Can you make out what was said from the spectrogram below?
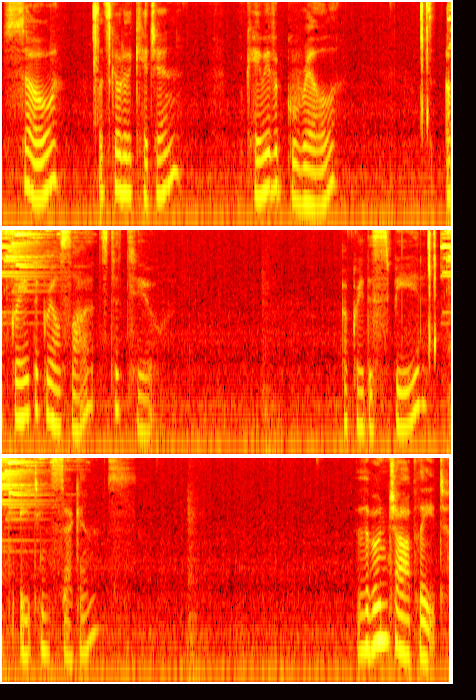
So let's go to the kitchen. Okay, we have a grill. Let's upgrade the grill slots to 2. Upgrade the speed to 18 seconds. The Buncha plate.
